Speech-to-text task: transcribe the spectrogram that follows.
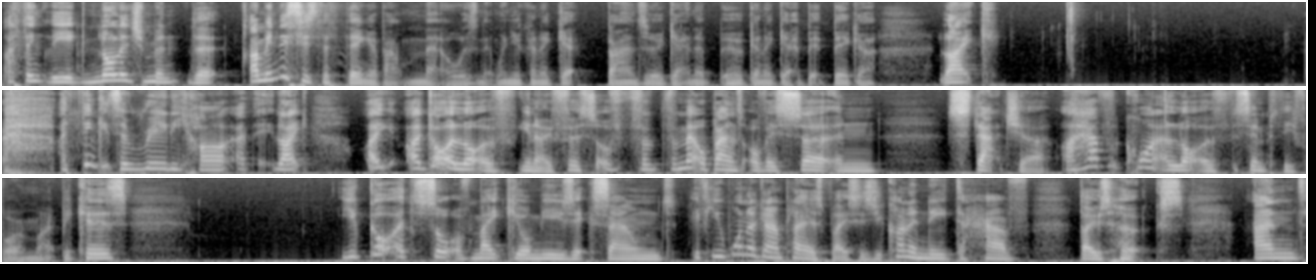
I think the acknowledgement that I mean, this is the thing about metal, isn't it? When you're going to get bands who are getting a, who are going to get a bit bigger, like I think it's a really hard. Like I I got a lot of you know for sort of for, for metal bands of a certain stature, I have quite a lot of sympathy for them, right? Because you've got to sort of make your music sound. If you want to go and play those places, you kind of need to have those hooks. And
